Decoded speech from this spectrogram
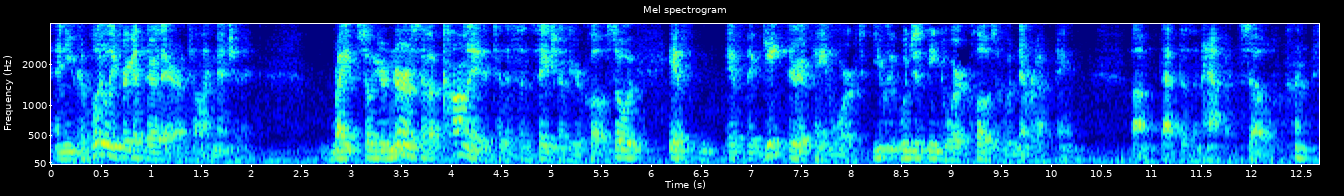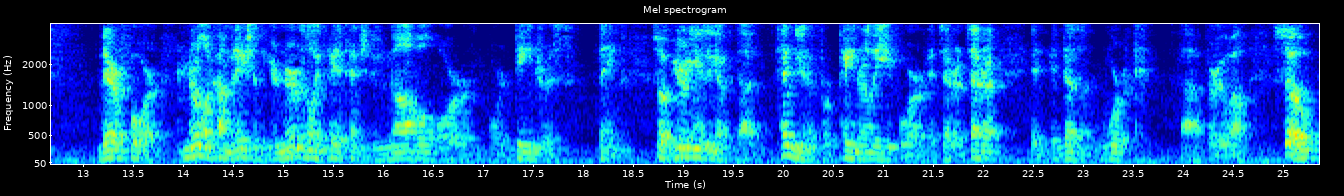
and you completely forget they're there until I mention it. Right. So your nerves have accommodated to the sensation of your clothes. So if if the gate theory of pain worked, you could, would just need to wear clothes and would never have pain. Um, that doesn't happen. So. Therefore, neural accommodation, your nerves only pay attention to novel or, or dangerous things. So if you're using a, a TENS unit for pain relief or et cetera, et cetera, it, it doesn't work uh, very well. So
